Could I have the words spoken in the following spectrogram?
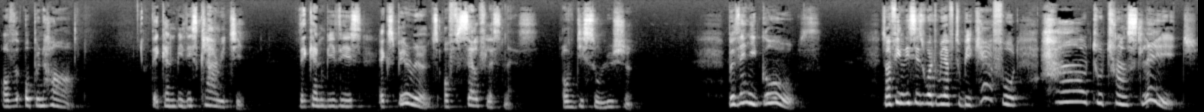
of the open heart. There can be this clarity. There can be this experience of selflessness, of dissolution. But then it goes. So I think this is what we have to be careful how to translate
